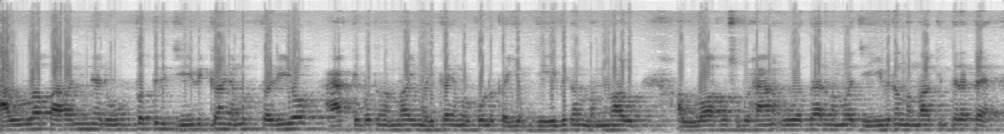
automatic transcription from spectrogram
അള്ള പറഞ്ഞ രൂപത്തിൽ ജീവിക്കാൻ നമുക്ക് കഴിയോ? ആക്ടിബത്ത് നന്നായി മരിക്കാൻ നമുക്ക് കൊണ്ട് കഴിയും. ജീവിതം നന്നാവും. അള്ളാഹു സുബാന ഊവത്താര നമ്മളെ ജീവിതം നന്നാക്കി തരട്ടെ.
